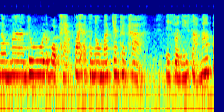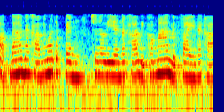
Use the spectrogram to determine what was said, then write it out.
เรามาดูระบบแผงไฟอัตโนมัติกันเถอะค่ะ ในส่วนนี้สามารถปรับได้นะคะ ไม่ว่าจะเป็นชนเลียนนะคะ หรือผ้าม่านหรือไฟนะคะ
